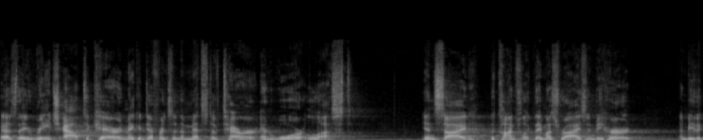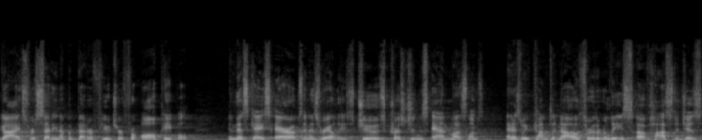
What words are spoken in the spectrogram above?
as they reach out to care and make a difference in the midst of terror and war lust. Inside the conflict, they must rise and be heard and be the guides for setting up a better future for all people, in this case, Arabs and Israelis, Jews, Christians, and Muslims. And as we've come to know through the release of hostages,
